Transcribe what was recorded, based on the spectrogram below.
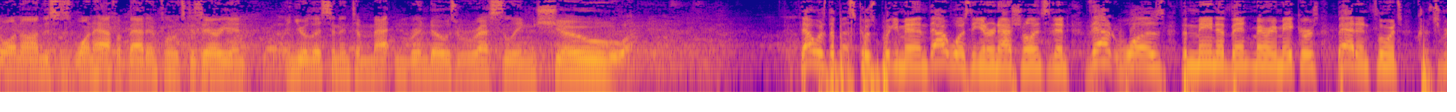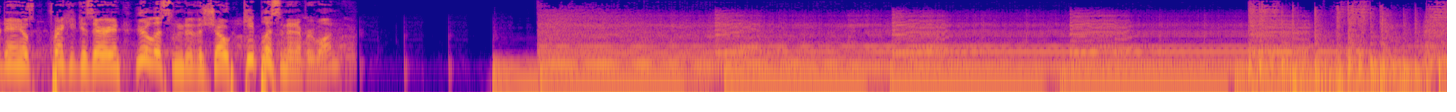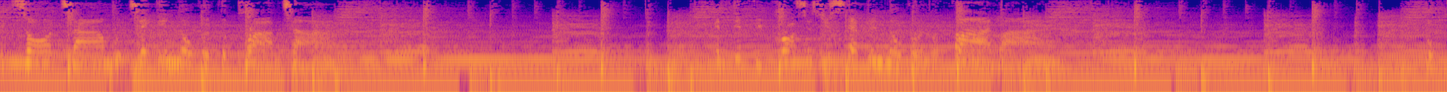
going on? This is one half of Bad Influence Kazarian, and you're listening to Matt and Brendo's Wrestling Show. That was the Best Coast Boogeyman. That was the international incident. That was the main event. Merrymakers, Bad Influence, Christopher Daniels, Frankie Kazarian. You're listening to the show. Keep listening, everyone. Our time, we're taking over the prime time. And if you cross us, you're stepping over the fine line.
